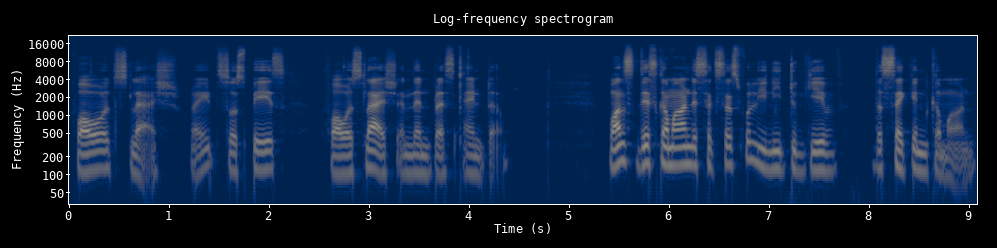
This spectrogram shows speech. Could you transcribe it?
forward slash right? So space forward slash and then press enter. Once this command is successful you need to give the second command.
